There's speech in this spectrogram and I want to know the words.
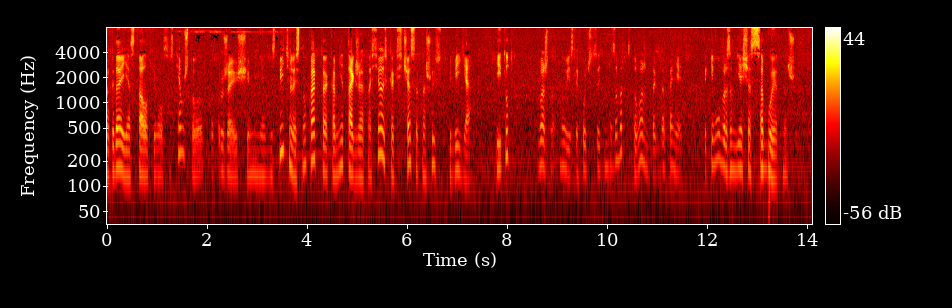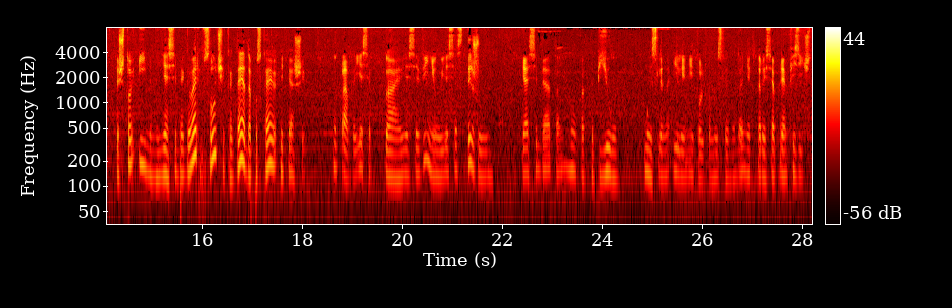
когда я сталкивался с тем, что окружающая меня действительность, ну, как-то ко мне так же относилась, как сейчас отношусь к тебе я. И тут важно, ну, если хочется с этим разобраться, то важно тогда понять, каким образом я сейчас с собой отношусь. То есть, что именно я себе говорю в случае, когда я допускаю эти ошибки. Ну, правда, я себя пугаю, я себя виню, я себя стыжу, я себя там, ну, как-то бью мысленно или не только мысленно, да, некоторые себя прям физически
